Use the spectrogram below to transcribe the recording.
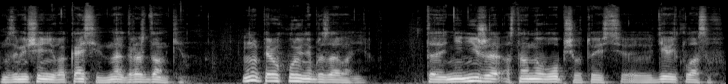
на замещение вакансий на гражданке. Ну, во-первых, уровень образования. Это не ниже основного общего, то есть 9 э, классов.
